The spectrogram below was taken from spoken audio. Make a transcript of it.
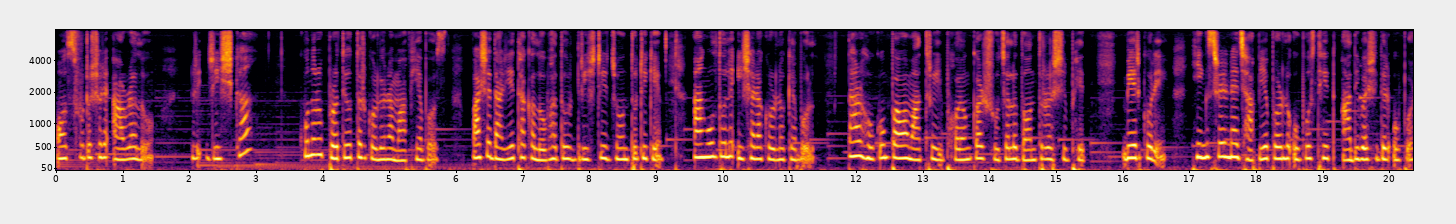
অস্ফুট স্বরে আওড়ালো রিস্কা কোনোরূপ প্রত্যুত্তর করল না মাফিয়া বস। পাশে দাঁড়িয়ে থাকা লোভাতুর দৃষ্টির জন্তুটিকে আঙুল তুলে ইশারা করল কেবল, তার হুকুম পাওয়া মাত্রই ভয়ঙ্কর সুচালো দন্তরাশি ভেদ বের করে হিংস্রের ন্যায় ঝাঁপিয়ে পড়ল উপস্থিত আদিবাসীদের উপর।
